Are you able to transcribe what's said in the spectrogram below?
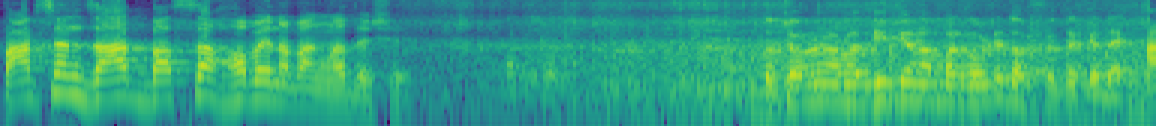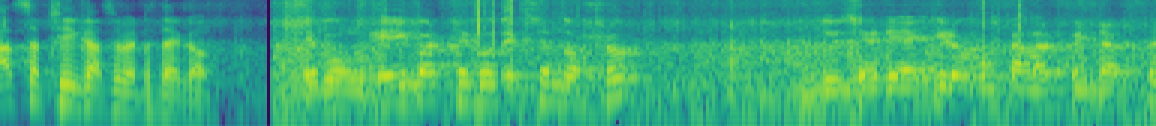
পার্সেন্ট জাত বাচ্চা হবে না বাংলাদেশে। তো চলুন আমরা দ্বিতীয় নাম্বার গরুটি দর্শকদেরকে দেখ আচ্ছা ঠিক আছে বেটা দেখাও। এবং এই পার থেকেও দেখছেন দর্শক দুই সাইডে একই রকম কালার প্রিন্ট আসছে।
